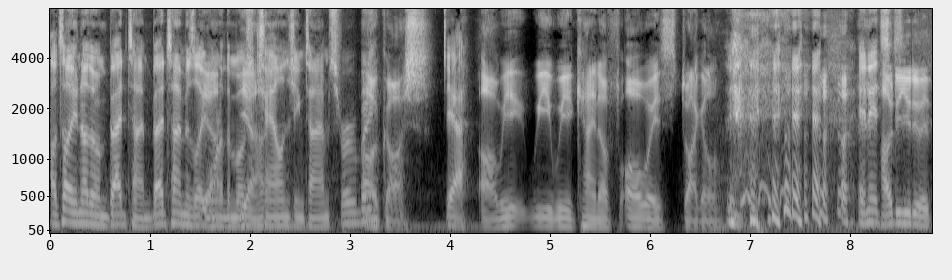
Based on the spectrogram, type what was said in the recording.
I'll tell you another one bedtime. Bedtime is like Mm-hmm. Yeah, one of the most yeah. challenging times for everybody. Oh gosh. Yeah. Oh, we we we kind of always struggle. And it's How do you do it?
